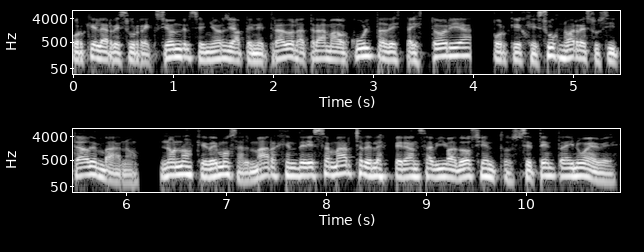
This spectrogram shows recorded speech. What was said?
porque la resurrección del Señor ya ha penetrado la trama oculta de esta historia, porque Jesús no ha resucitado en vano. No nos quedemos al margen de esa marcha de la esperanza viva 279.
